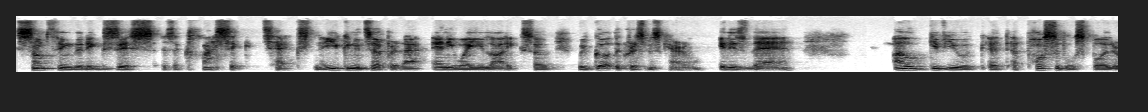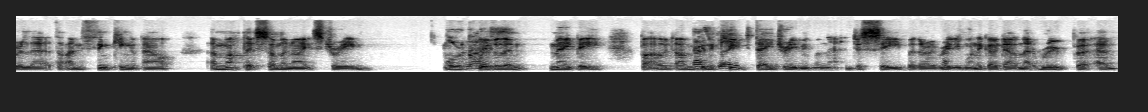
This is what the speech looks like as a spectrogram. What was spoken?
something that exists as a classic text. Now, you can interpret that any way you like. So, we've got the Christmas Carol, it is there. I'll give you a, a, a possible spoiler alert that I'm thinking about a Muppet Summer Night's Dream or equivalent. Nice maybe, but I am going to keep daydreaming on that and just see whether I really want to go down that route. But um,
